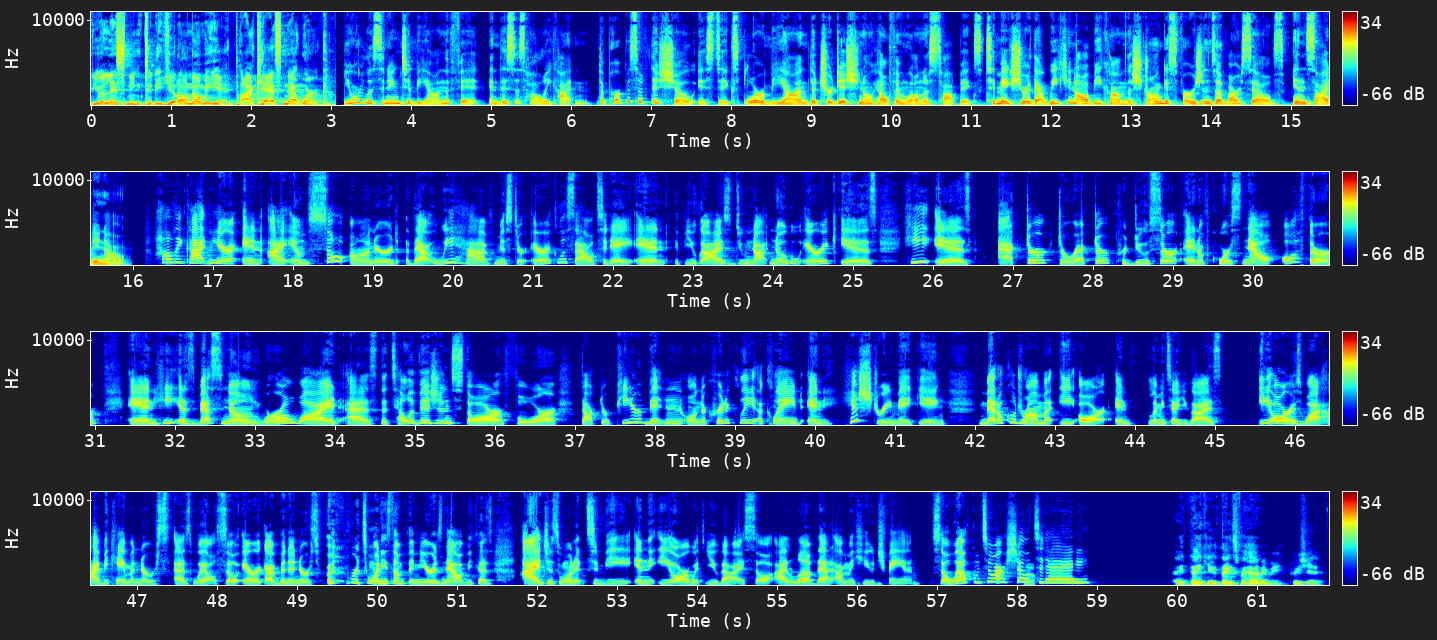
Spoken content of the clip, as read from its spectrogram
You're listening to the You Don't Know Me Yet podcast network. You are listening to Beyond the Fit, and this is Holly Cotton. The purpose of this show is to explore beyond the traditional health and wellness topics to make sure that we can all become the strongest versions of ourselves inside and out. Holly Cotton here, and I am so honored that we have Mr. Eriq La Salle today. And if you guys do not know who Eriq is, he is actor, director, producer, and of course now author. And he is best known worldwide as the television star for Dr. Peter Benton on the critically acclaimed and history making medical drama ER. And let me tell you guys, ER is why I became a nurse as well. So, Eriq, I've been a nurse for 20 something years now because I just wanted to be in the ER with you guys. So, I love that. I'm a huge fan. So, welcome to our show today. Hey, thank you. Thanks for having me. Appreciate it.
